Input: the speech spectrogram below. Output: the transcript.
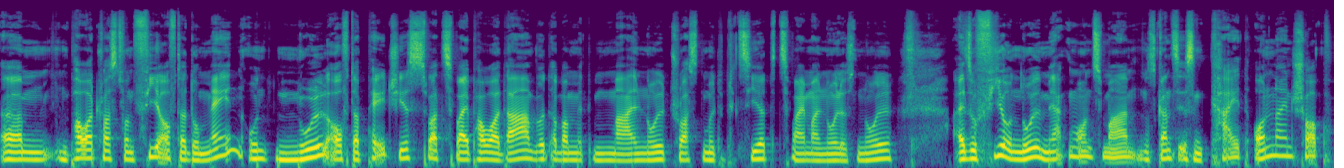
ähm, ein Power Trust von 4 auf der Domain und 0 auf der Page. Hier ist zwar 2 Power da, wird aber mit mal 0 Trust multipliziert. 2 mal 0 ist 0. Also 4 und 0 merken wir uns mal. Das Ganze ist ein Kite Online Shop.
